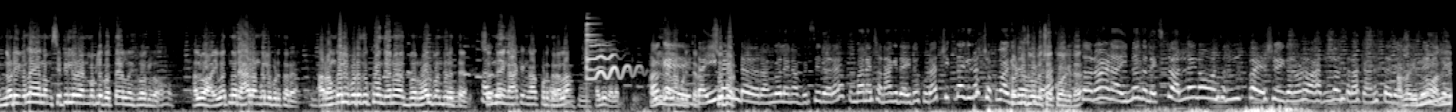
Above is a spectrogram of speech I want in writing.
ಒಂದ್ ನೋಡಿ ಇವೆಲ್ಲ ನಮ್ಮ ಸಿಟಿಲಿರೋ ಹೆಣ್ಮಕ್ಳಿಗೆ ಗೊತ್ತೇ ಇಲ್ಲ ನಿಜವಾಗ್ಲು ಅಲ್ವಾ? ಇವತ್ತಿನವ್ರು ಯಾರು ರಂಗೋಲಿ ಬಿಡ್ತಾರೆ? ಆ ರಂಗೋಲಿ ಬಿಡೋದಕ್ಕೂ ಒಂದೇನೋ ರೋಲ್ ಬಂದಿರುತ್ತೆ. ಸುಮ್ಮನೆ ಹಿಂಗ್ ಹಾಕಿ ಹಿಂಗ್ ಹಾಕ್ಬಿಡ್ತಾರಲ್ಲ ಬಿಡ್ತಾರೆ? ಸೂಪರ್ ಡೈಮಂಡ್ ರಂಗೋಲಿನ ಬಿಡಿಸಿದ್ದಾರೆ. ತುಂಬಾನೇ ಚೆನ್ನಾಗಿದೆ. ಇದು ಕೂಡ ಚಿಕ್ಕದಾಗಿದ್ರೆ ಚೊಕ್ಕವಾಗಿದೆ ಖಂಡಿತವಾಗ್ಲೂ ಚೊಕ್ಕವಾಗಿದೆ. So, ನೋಡೋಣ ಇನ್ನೊಂದು ನೆಕ್ಸ್ಟ್ ಅಲ್ಲೇನೋ ಒಂದ್ ಸ್ವಲ್ಪ ಯಶು ಈಗ ನೋಡು ಅಲ್ಲೊಂಥರ ಕಾಣಿಸ್ತಾ ಇದೆ. ಅಲ್ಲ ಇನ್ನು ಅಲ್ಲಿ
